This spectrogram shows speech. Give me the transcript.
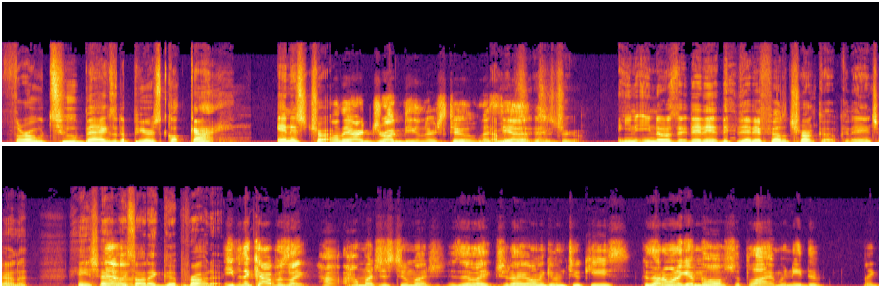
throw two bags of the purest cocaine in his truck. Well, they are drug dealers too. That's I the mean, other this, this is true. And you, you notice that they didn't they didn't fill the trunk up because they ain't trying to ain't trying to waste all that good product. Even the cop was like, "How how much is too much? Is it like should I only give him two keys? Because I don't want to give him the whole supply. We need to like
